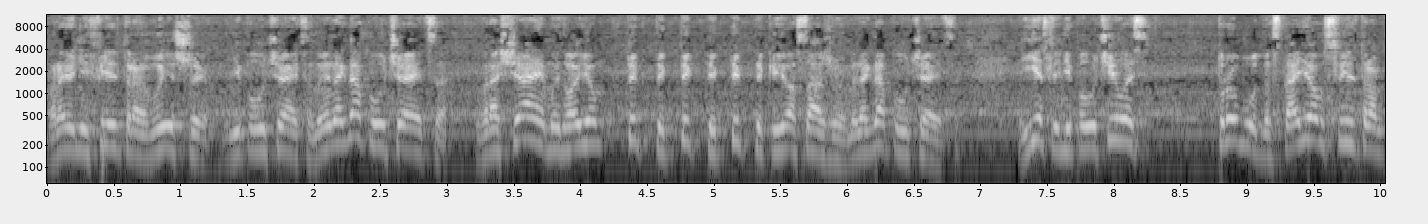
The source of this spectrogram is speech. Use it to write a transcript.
В районе фильтра выше не получается. Но иногда получается. Вращаем и вдвоем тык-тык-тык-тык-тык-тык ее осаживаем. Иногда получается. Если не получилось, трубу достаем с фильтром.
